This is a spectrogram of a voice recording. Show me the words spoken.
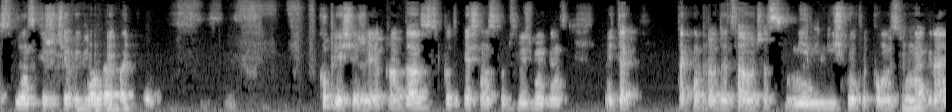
studenckie życie wygląda, tak w, kupie się żyje, prawda? Spotyka się na stop z ludźmi, więc no i tak, tak naprawdę cały czas mieliliśmy te pomysły mhm. na grę.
